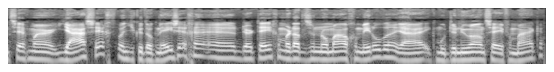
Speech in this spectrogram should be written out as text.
zeg maar ja zegt. Want je kunt ook nee zeggen daartegen. Maar dat is een normaal gemiddelde. Ja, ik moet de nuance even maken.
